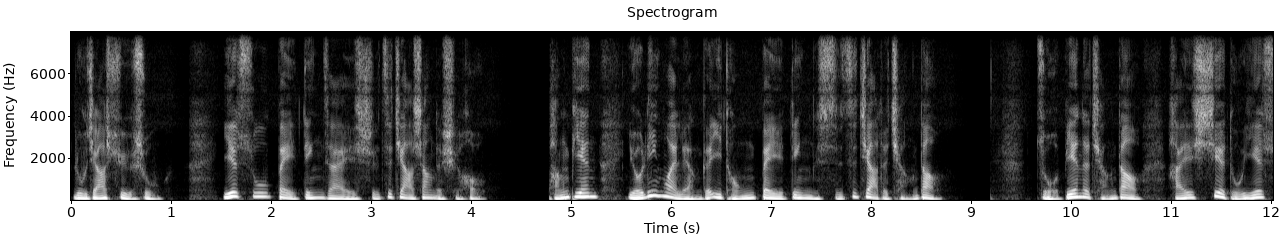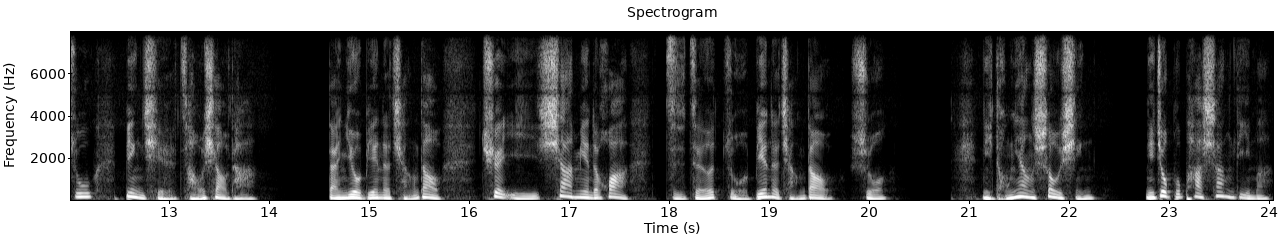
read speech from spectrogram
路加叙述，耶稣被钉在十字架上的时候，旁边有另外两个一同被钉十字架的强盗。左边的强盗还亵渎耶稣，并且嘲笑他；但右边的强盗却以下面的话指责左边的强盗，说：“你同样受刑。”你就不怕上帝吗？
